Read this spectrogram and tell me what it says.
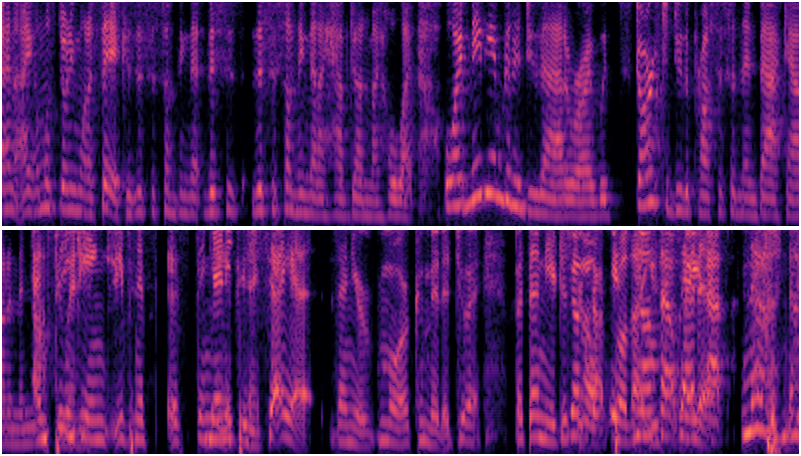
and i almost don't even want to say it because this is something that this is this is something that i have done my whole life. Oh i maybe i'm going to do that or i would start to do the process and then back out and then not and thinking even if if thinking if you say it then you're more committed to it but then you're just No, regretful that not you that said way it. at- no no.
